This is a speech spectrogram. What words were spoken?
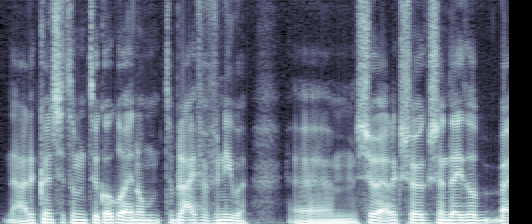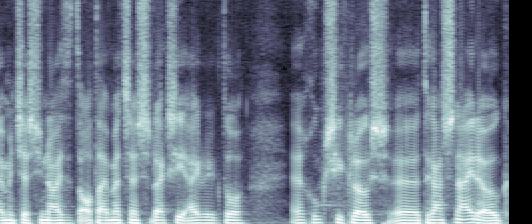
nou, de kunst zit er natuurlijk ook wel in om te blijven vernieuwen. Ehm, Sir Alex Ferguson deed dat bij Manchester United altijd met zijn selectie eigenlijk door uh, te gaan snijden ook.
